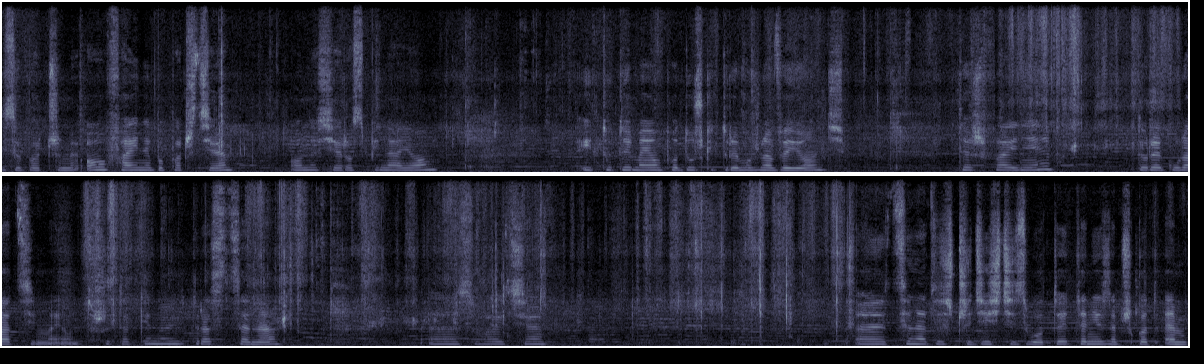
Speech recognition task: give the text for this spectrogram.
I zobaczymy. O, fajne, bo patrzcie, one się rozpinają. I tutaj mają poduszki, które można wyjąć. Też fajnie. Do regulacji mają trzy takie. No i teraz cena. E, słuchajcie. E, cena to jest 30 zł. Ten jest na przykład M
